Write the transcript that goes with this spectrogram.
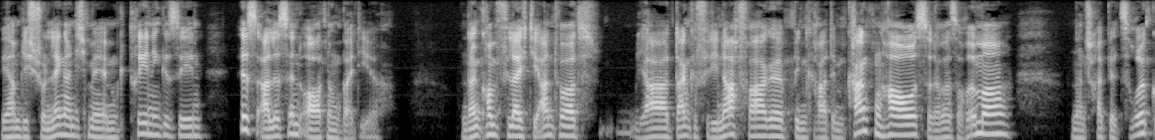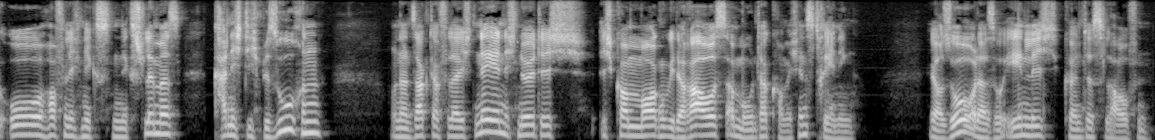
wir haben dich schon länger nicht mehr im Training gesehen, ist alles in Ordnung bei dir? Und dann kommt vielleicht die Antwort, ja, danke für die Nachfrage, bin gerade im Krankenhaus oder was auch immer. Und dann schreibt er zurück, oh, hoffentlich nichts Schlimmes, kann ich dich besuchen? Und dann sagt er vielleicht, nee, nicht nötig, ich komme morgen wieder raus, am Montag komme ich ins Training. Ja, so oder so ähnlich könnte es laufen.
